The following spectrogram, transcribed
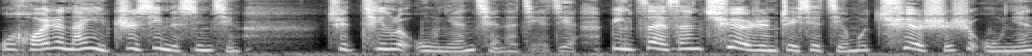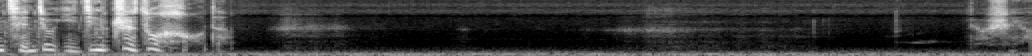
我怀着难以置信的心情。去听了五年前的结界，并再三确认这些节目确实是五年前就已经制作好的。刘世阳，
